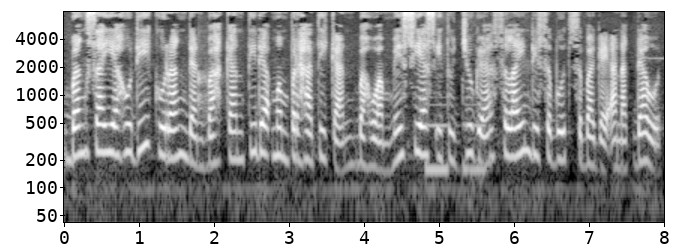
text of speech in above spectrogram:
Bangsa Yahudi kurang dan bahkan tidak memperhatikan bahwa Mesias itu juga selain disebut sebagai anak Daud,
